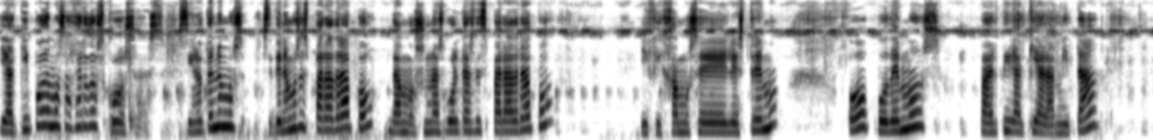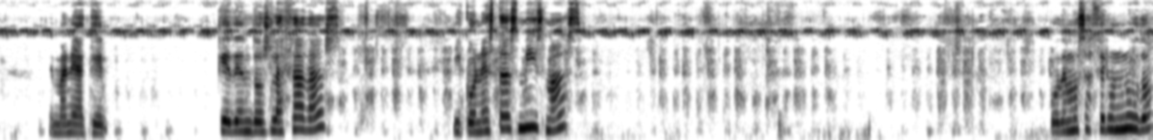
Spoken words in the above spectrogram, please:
Y aquí podemos hacer dos cosas. Si, no tenemos, si tenemos esparadrapo, damos unas vueltas de esparadrapo y fijamos el extremo. O podemos partir aquí a la mitad, de manera que queden dos lazadas. Y con estas mismas podemos hacer un nudo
